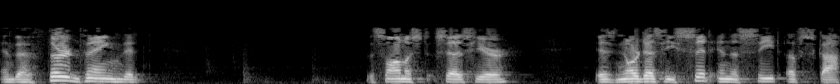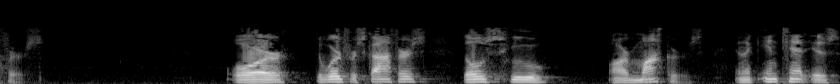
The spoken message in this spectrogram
And the third thing that the psalmist says here is, nor does he sit in the seat of scoffers. Or the word for scoffers, those who are mockers. And the intent is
